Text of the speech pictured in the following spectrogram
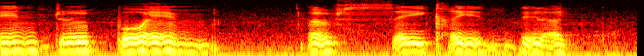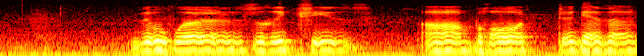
into poem of sacred delight. The world's riches are brought together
